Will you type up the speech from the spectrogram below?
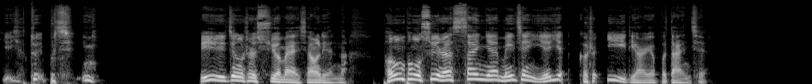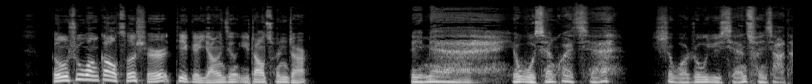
爷爷对不起你，毕竟是血脉相连呐。”鹏鹏虽然三年没见爷爷，可是一点也不胆怯。耿书旺告辞时，递给杨静一张存折，里面有五千块钱。是我入狱前存下的，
